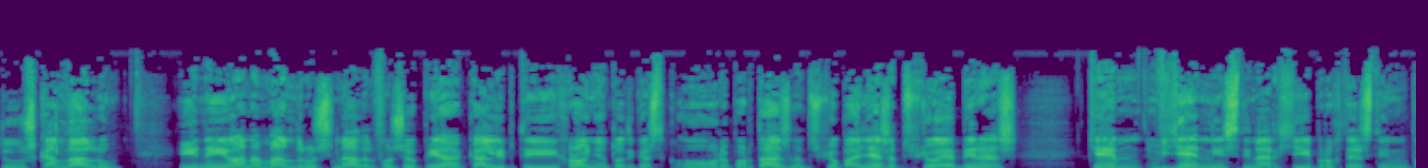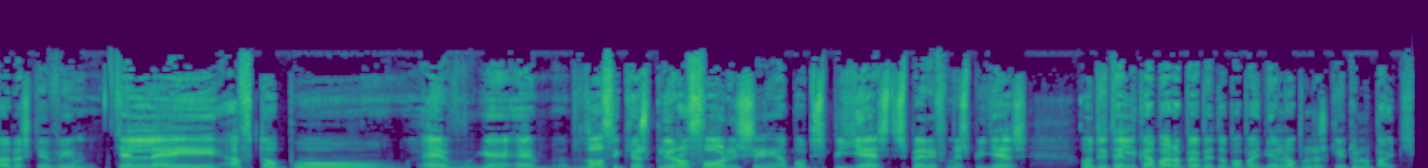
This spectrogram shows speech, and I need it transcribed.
του σκανδάλου είναι η Ιωάννα Μάνδρου, συνάδελφος, η οποία καλύπτει χρόνια το δικαστικό ρεπορτάζ, είναι από τις πιο παλιές, από τις πιο έμπειρες. Και βγαίνει στην αρχή, προχτές την Παρασκευή, και λέει αυτό που έβγε, ε, δόθηκε ως πληροφόρηση από τις πηγές, τις περίφημες πηγές, ότι τελικά παραπέμπεται ο Παπαγγελόπουλος και η Τουλουπάκη.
